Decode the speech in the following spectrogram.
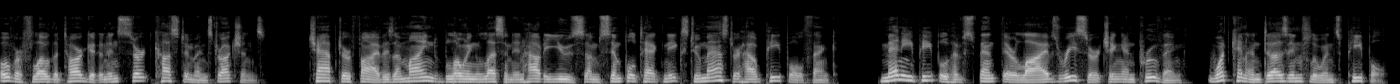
overflow the target and insert custom instructions. Chapter 5 is a mind-blowing lesson in how to use some simple techniques to master how people think. Many people have spent their lives researching and proving what can and does influence people.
